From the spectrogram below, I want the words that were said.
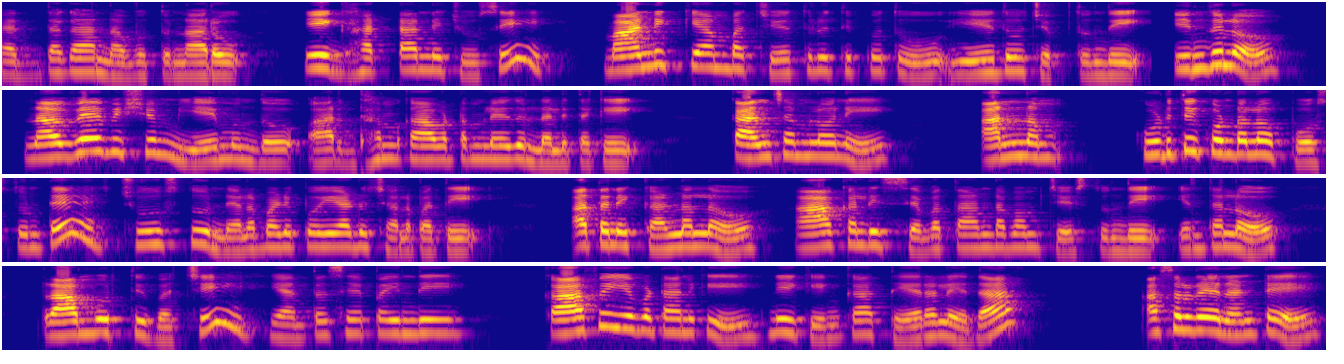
పెద్దగా నవ్వుతున్నారు. ఈ ఘట్టాన్ని చూసి మాణిక్యాంబ చేతులు తిప్పుతూ ఏదో చెప్తుంది. ఇందులో నవ్వే విషయం ఏముందో అర్థం కావటం లేదు లలితకి. కంచంలోని అన్నం కుడితి కుండలో పోస్తుంటే చూస్తూ నిలబడిపోయాడు చలపతి. అతని కళ్ళలో ఆకలి శివతాండవం చేస్తుంది. ఇంతలో రామ్మూర్తి వచ్చి ఎంతసేపయింది కాఫీ ఇవ్వటానికి నీకింకా తీరలేదా? అసలు నేనంటే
